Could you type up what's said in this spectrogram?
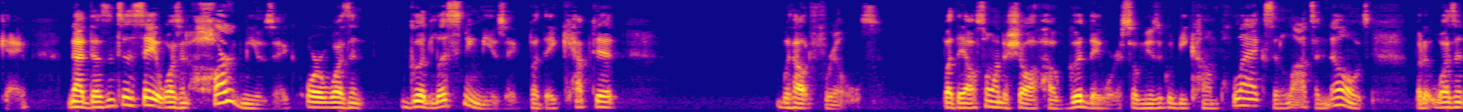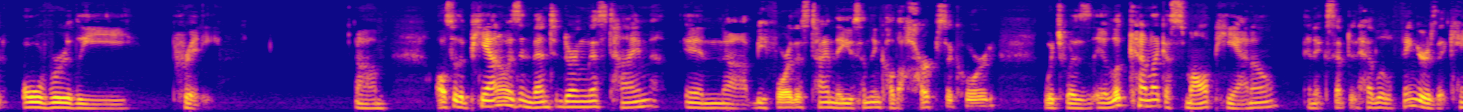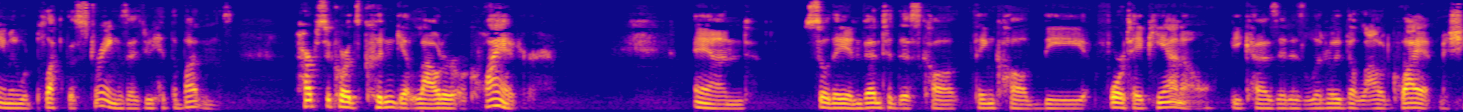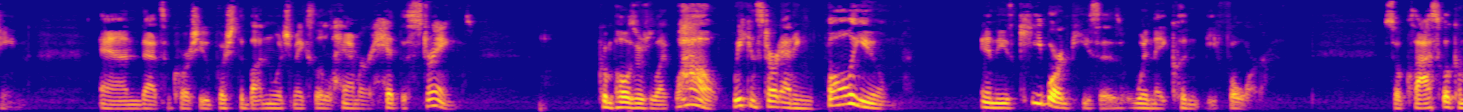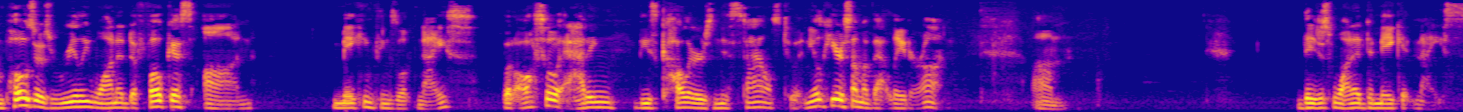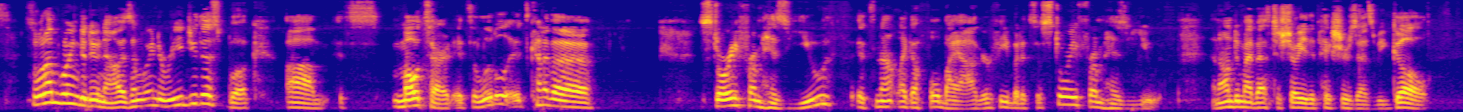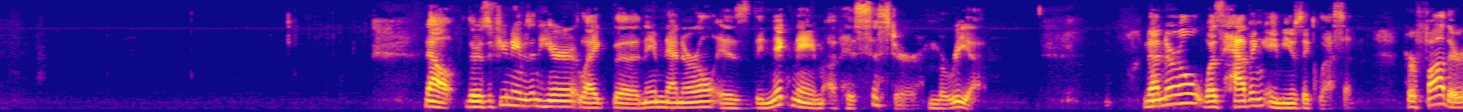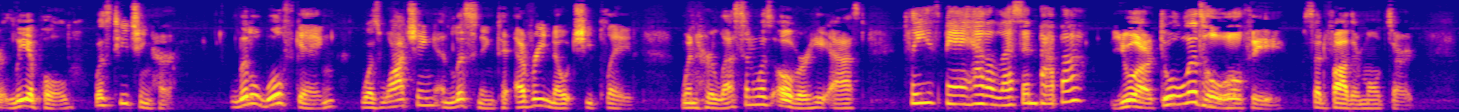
Okay. Now, it doesn't to say it wasn't hard music or wasn't good listening music, but they kept it without frills. But they also wanted to show off how good they were. So music would be complex and lots of notes, but it wasn't overly pretty. Um, also, the piano was invented during this time. In uh, before this time, they used something called a harpsichord, which was it looked kind of like a small piano, and except it had little fingers that came and would pluck the strings as you hit the buttons. Harpsichords couldn't get louder or quieter, and so they invented this called, thing called the forte piano because it is literally the loud quiet machine. And that's, of course, you push the button, which makes a little hammer hit the strings. Composers were like, wow, we can start adding volume in these keyboard pieces when they couldn't before. So classical composers really wanted to focus on making things look nice, but also adding these colors and these styles to it. And you'll hear some of that later on. Um, they just wanted to make it nice. So what I'm going to do now is I'm going to read you this book. Um, it's Mozart. It's a little. It's kind of a story from his youth. It's not like a full biography, but it's a story from his youth. And I'll do my best to show you the pictures as we go. Now, there's a few names in here, like the name Nannerl is the nickname of his sister, Maria. Nannerl was having a music lesson. Her father, Leopold, was teaching her. Little Wolfgang was watching and listening to every note she played, when her lesson was over, he asked, Please, may I have a lesson, Papa? You are too little, Wolfie, said Father Mozart.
